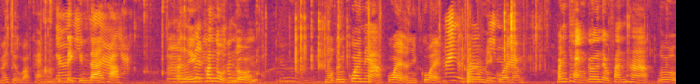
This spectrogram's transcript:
ไม่ถือว่าแข็งแล้วเด็กๆกินได้ค่ะ อันอันนี้เป็ขนุนขลูกอืมหนูกินกล้วยเนี่ยกล้วย อันนี้กล้วยไม่หนูชก็อบจะมีกินกล้วยเนี่ยมันแข็งเกินเดี๋ยวฟันหักลูก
